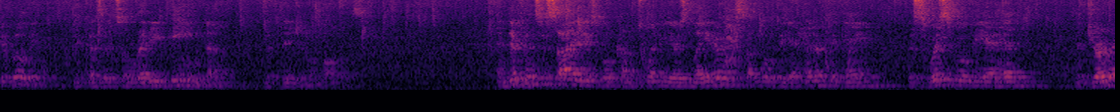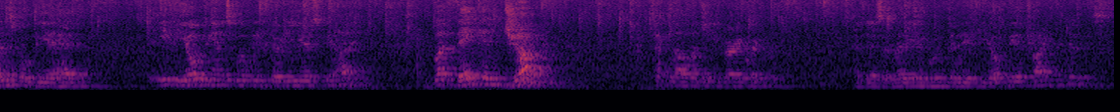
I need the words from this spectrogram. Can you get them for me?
It will be, because it's already being done with digital models. And different societies will come 20 years later, some will be ahead of the game. The Swiss will be ahead, the Germans will be ahead, the Ethiopians will be 30 years behind. But they can jump technology very quickly. And there's already a group in Ethiopia trying to do this.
